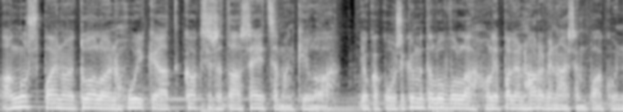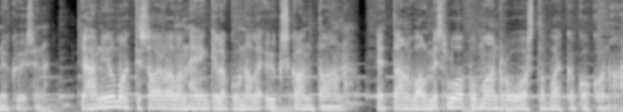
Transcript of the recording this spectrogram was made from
Angus painoi tuolloin huikeat 207 kiloa, joka 60-luvulla oli paljon harvinaisempaa kuin nykyisin. Ja hän ilmoitti sairaalan henkilökunnalle yksi kantaan, että on valmis luopumaan ruoasta vaikka kokonaan.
